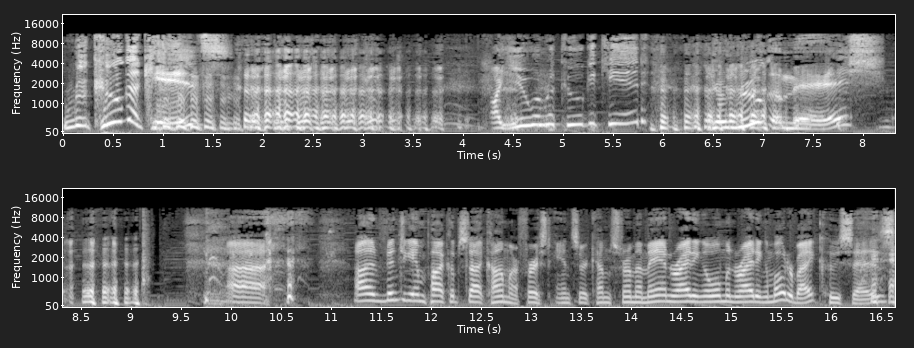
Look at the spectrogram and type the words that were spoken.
Rakuga Kids. Are you a Rakuga kid? Garuga Mish. Uh, on VidjagameApocalypse.com, our first answer comes from a man riding a woman riding a motorbike who says,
